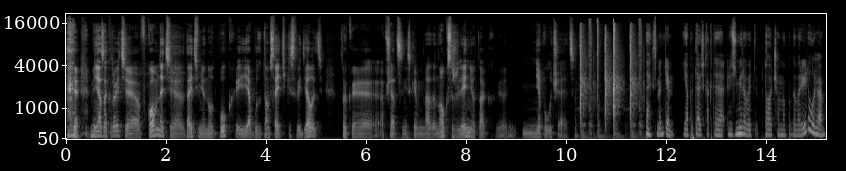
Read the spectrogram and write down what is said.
Меня закройте в комнате, дайте мне ноутбук, и я буду там сайтики свои делать только общаться ни с кем не надо. Но, к сожалению, так э, не получается. Так, смотри, я пытаюсь как-то резюмировать то, о чем мы поговорили уже.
